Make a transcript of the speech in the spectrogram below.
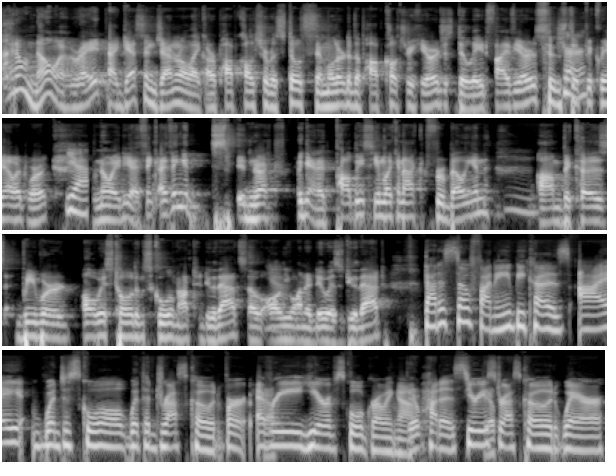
I don't know, right? I guess in general, like our pop culture was still similar to the pop culture here, just delayed five years. Is Sure. typically how it worked. yeah. No idea. I think I think it's in, ret- again. It probably seemed like an act of rebellion um, because we were always told in school not to do that. So all you want to do is do that. That is so funny because I went to school with a dress code for every year of school growing up. Yep. Had a serious Yep. dress code where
